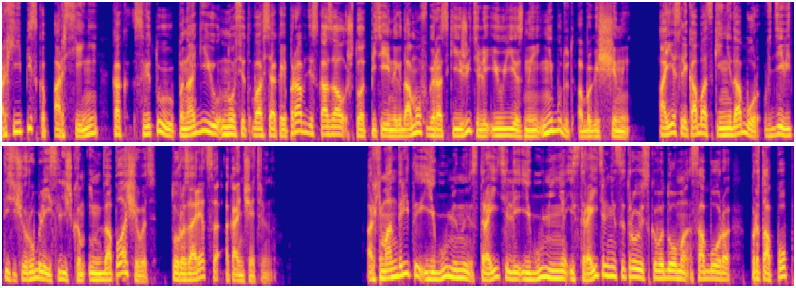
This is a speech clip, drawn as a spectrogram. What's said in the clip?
Архиепископ Арсений, как святую Панагию носит во всякой правде, сказал, что от питейных домов городские жители и уездные не будут обогащены. А если кабацкий недобор в 9 тысяч рублей слишком им доплачивать, то разорятся окончательно. Архимандриты, егумены, строители, егуменя и строительницы Троицкого дома, собора, протопоп,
